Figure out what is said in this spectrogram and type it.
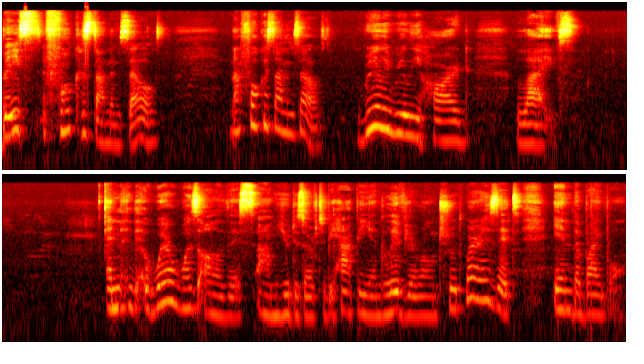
based, focused on themselves. Not focused on themselves. Really, really hard lives. and where was all of this? Um, you deserve to be happy and live your own truth. Where is it in the Bible?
